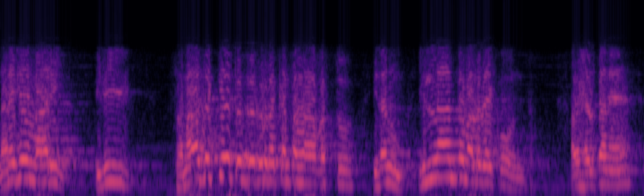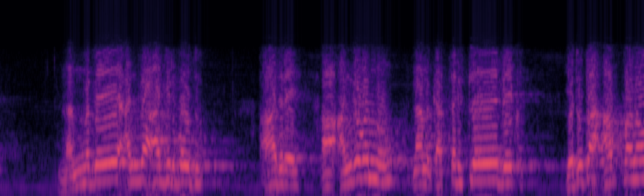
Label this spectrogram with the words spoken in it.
ನನಗೆ ಮಾರಿ. ಇಡೀ ಸಮಾಜಕ್ಕೆ ತೊಂದರೆ ಕೊಡತಕ್ಕಂತಹ ವಸ್ತು. ಇದನ್ನು ಇಲ್ಲ ಅಂತ ಮಾಡಬೇಕು ಅಂತ. ಅವ್ರು ಹೇಳ್ತಾನೆ, ನನ್ನದೇ ಅಂಗ ಆಗಿರ್ಬೋದು. ಆದರೆ ಆ ಅಂಗವನ್ನು ನಾನು ಕತ್ತರಿಸಲೇಬೇಕು. ಎದುತ ಆತ್ಮನೋ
